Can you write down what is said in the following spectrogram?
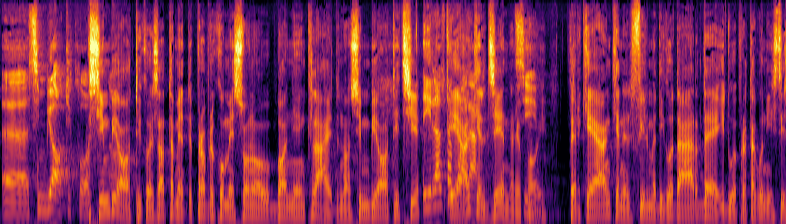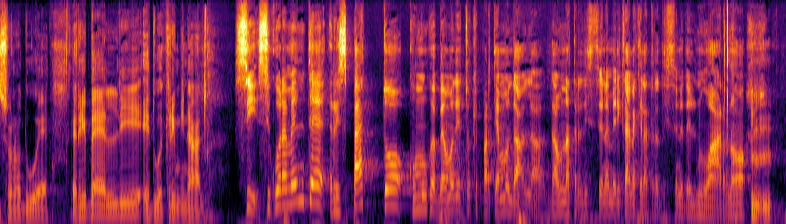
eh, simbiotico. Simbiotico, no? esattamente, proprio come sono Bonnie e Clyde, no? simbiotici e guarda, anche il genere sì. poi. Perché anche nel film di Godard i due protagonisti sono due ribelli e due criminali. Sì, sicuramente rispetto, comunque abbiamo detto che partiamo dalla, da una tradizione americana che è la tradizione del noir, no? Mm-mm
